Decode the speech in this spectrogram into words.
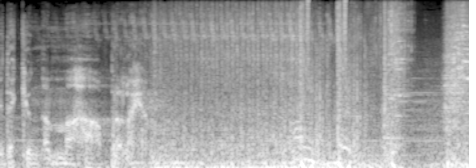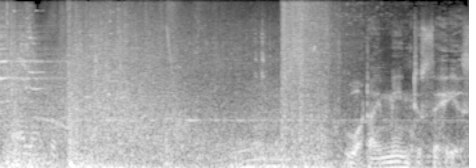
विदक्युन्न महाप्रलयम What I mean to say is,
